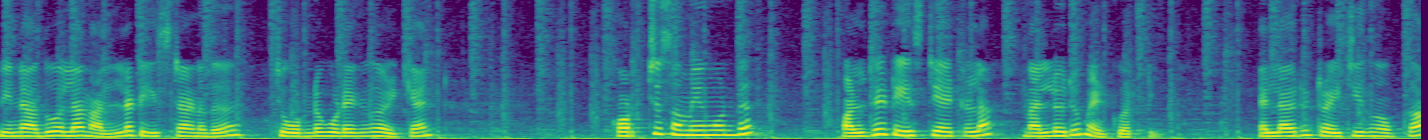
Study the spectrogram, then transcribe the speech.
പിന്നെ അതുമല്ല നല്ല ടേസ്റ്റാണിത് ചോറിന്റെ കൂടെയൊക്കെ കഴിക്കാൻ. കുറച്ച് സമയം കൊണ്ട് വളരെ ടേസ്റ്റി ആയിട്ടുള്ള നല്ലൊരു മെഴുക്കുവരട്ടി. എല്ലാവരും ട്രൈ ചെയ്ത് നോക്കുക.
